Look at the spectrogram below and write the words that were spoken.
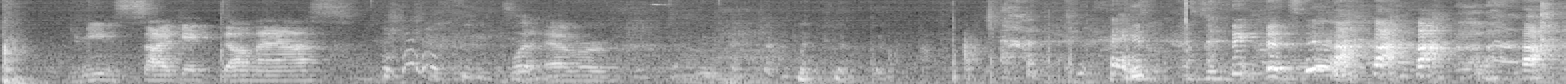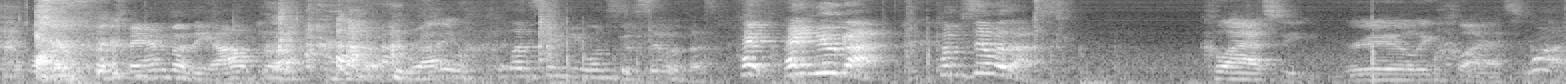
You mean psychic, dumbass? Whatever. Hey, I think that's it. or it's the Phantom of the Opera. right? Let's see if he wants to sit with us. Hey, hey, new guy! Come sit with us! Classy. Really classy. What?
